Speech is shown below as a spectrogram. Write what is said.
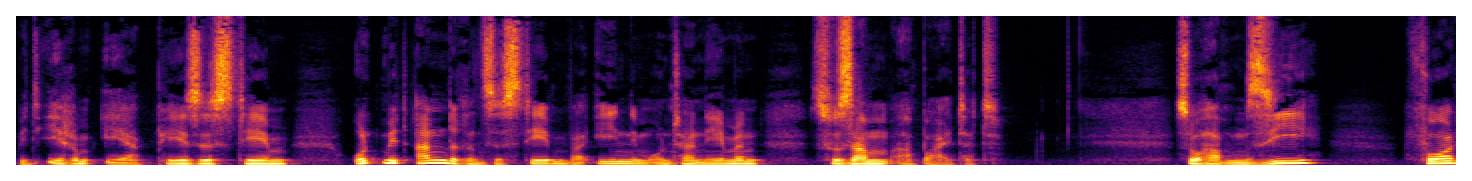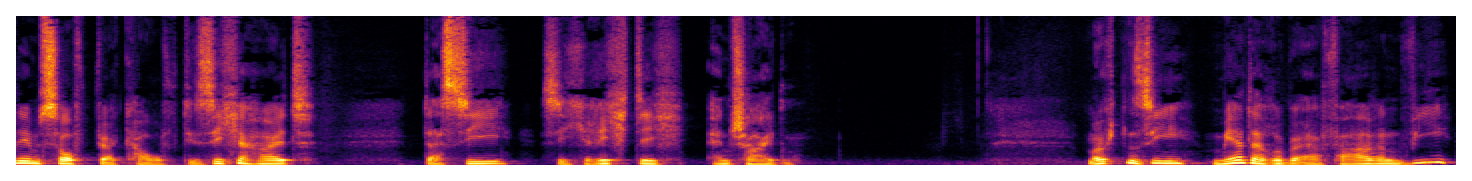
mit Ihrem ERP-System und mit anderen Systemen bei Ihnen im Unternehmen zusammenarbeitet. So haben Sie vor dem Softwarekauf die Sicherheit, dass Sie sich richtig entscheiden. Möchten Sie mehr darüber erfahren, wie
